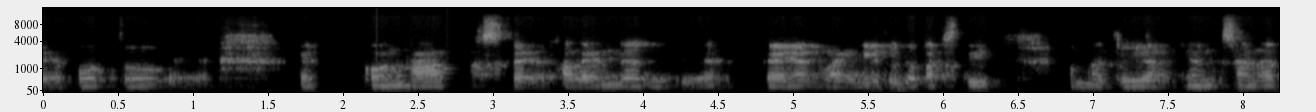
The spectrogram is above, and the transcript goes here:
kayak foto kayak kayak kontak kayak kalender gitu ya. Kayak yang lainnya itu udah pasti membantu ya. Yang sangat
